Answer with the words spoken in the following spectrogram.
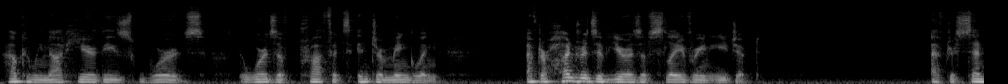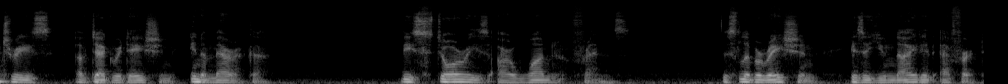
How can we not hear these words, the words of prophets intermingling, after hundreds of years of slavery in Egypt, after centuries of degradation in America? These stories are one, friends. This liberation is a united effort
